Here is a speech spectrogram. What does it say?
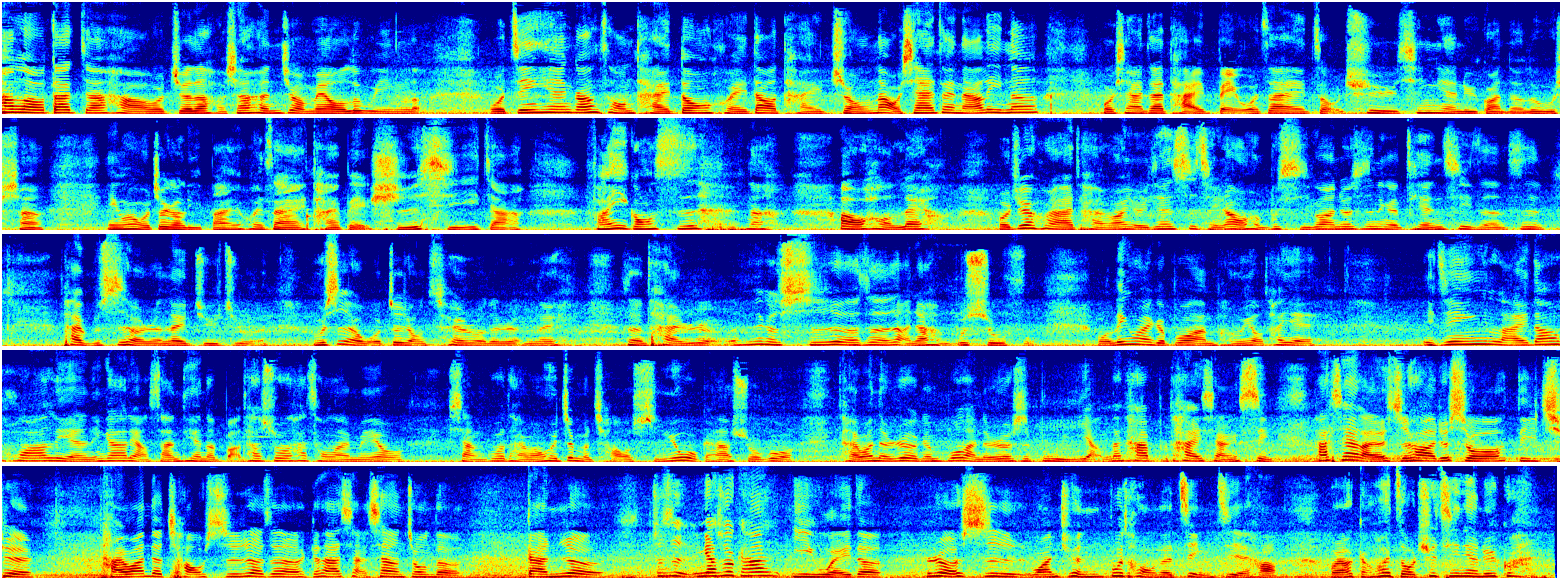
Hello，大家好。我觉得好像很久没有录音了。我今天刚从台东回到台中，那我现在在哪里呢？我现在在台北，我在走去青年旅馆的路上，因为我这个礼拜会在台北实习一家翻译公司。那啊，我好累。我觉得回来台湾有一件事情让我很不习惯，就是那个天气真的是。太不适合人类居住了，不适合我这种脆弱的人类，真的太热了。那个湿热真的让人家很不舒服。我另外一个波兰朋友，他也已经来到花莲，应该两三天了吧。他说他从来没有想过台湾会这么潮湿，因为我跟他说过，台湾的热跟波兰的热是不一样，但他不太相信。他现在来了之后，他就说，的确，台湾的潮湿热真的跟他想象中的干热，就是应该说他以为的。热是完全不同的境界哈！我要赶快走去青年旅馆。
